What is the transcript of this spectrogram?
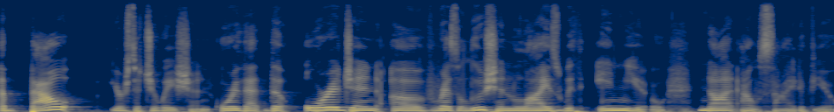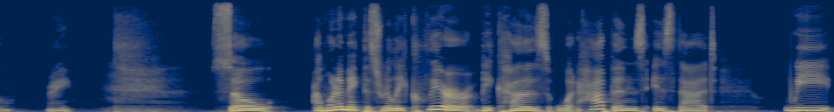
about your situation or that the origin of resolution lies within you, not outside of you, right? So I want to make this really clear because what happens is that we,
